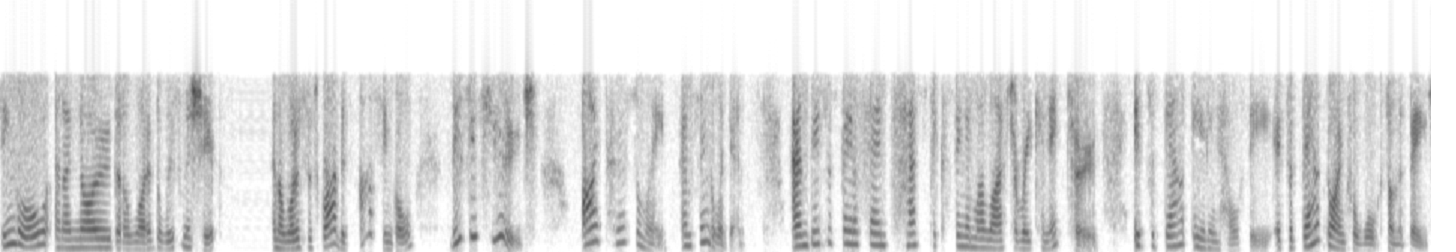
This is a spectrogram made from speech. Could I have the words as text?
single, and I know that a lot of the listenership and a lot of subscribers are single, this is huge. I personally am single again. And this has been a fantastic thing in my life to reconnect to. It's about eating healthy. It's about going for walks on the beach.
